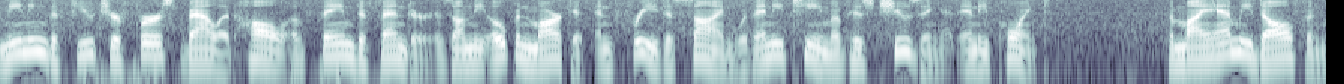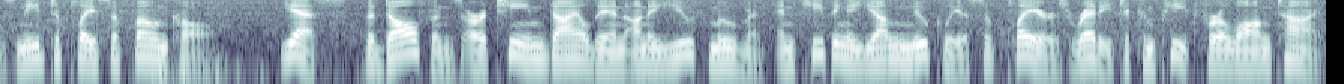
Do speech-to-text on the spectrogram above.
meaning the future first ballot Hall of Fame defender is on the open market and free to sign with any team of his choosing at any point. The Miami Dolphins need to place a phone call. Yes, the Dolphins are a team dialed in on a youth movement and keeping a young nucleus of players ready to compete for a long time.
